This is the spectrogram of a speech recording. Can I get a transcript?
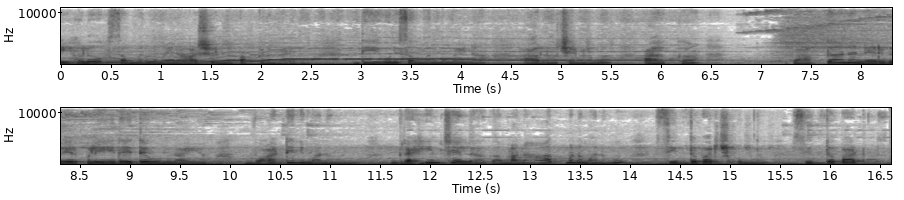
ఇహలో సంబంధమైన ఆశలను పక్కన పెడదాం. దేవుని సంబంధమైన ఆలోచనలను ఆ యొక్క వాగ్దాన నెరవేర్పులు ఏదైతే ఉన్నాయో వాటిని మనము గ్రహించేలాగా మన ఆత్మను మనము సిద్ధపరచుకుందాం. సిద్ధపాటు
